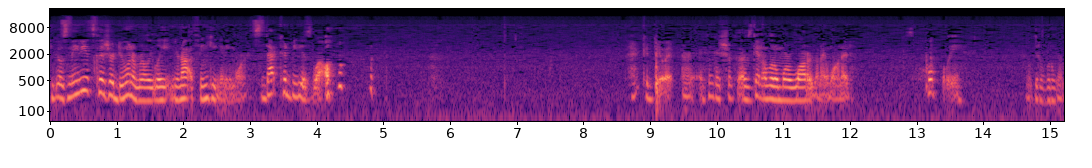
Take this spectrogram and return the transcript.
He goes, Maybe it's because you're doing them really late and you're not thinking anymore. So that could be as well. that could do it. Alright, I think I shook. I was getting a little more water than I wanted. So hopefully, I'll get a little more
